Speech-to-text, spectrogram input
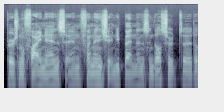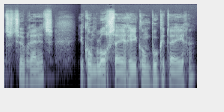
personal finance en financial independence en dat soort, uh, dat soort subreddits. Je komt blogs tegen, je komt boeken tegen.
